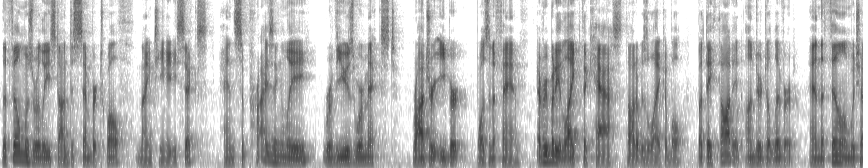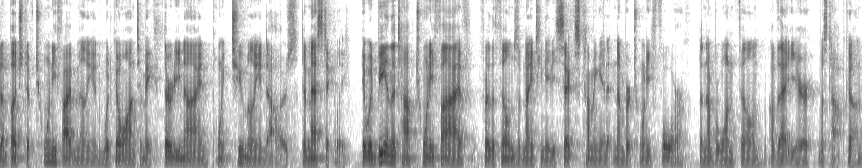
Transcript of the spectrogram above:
The film was released on December 12, 1986, and surprisingly, reviews were mixed. Roger Ebert wasn't a fan. Everybody liked the cast, thought it was likable, but they thought it underdelivered. And the film, which had a budget of 25 million, would go on to make 39.2 million dollars domestically. It would be in the top 25 for the films of 1986, coming in at number 24. The number 1 film of that year was Top Gun.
